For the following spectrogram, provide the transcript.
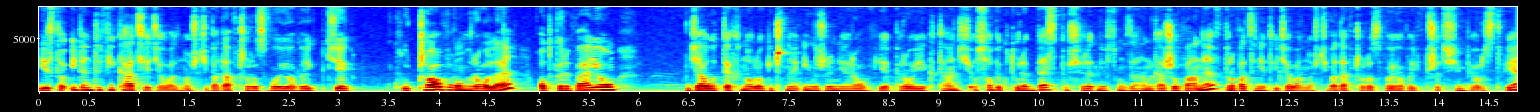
jest to identyfikacja działalności badawczo-rozwojowej, gdzie kluczową rolę odgrywają działy technologiczne, inżynierowie, projektanci, osoby, które bezpośrednio są zaangażowane w prowadzenie tej działalności badawczo-rozwojowej w przedsiębiorstwie.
